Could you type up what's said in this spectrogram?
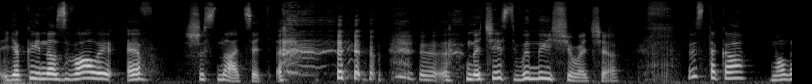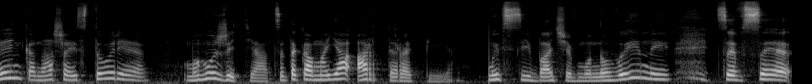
який назвали F-16 на честь винищувача. Ось така маленька наша історія мого життя. Це така моя арт-терапія. Ми всі бачимо новини, це все.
